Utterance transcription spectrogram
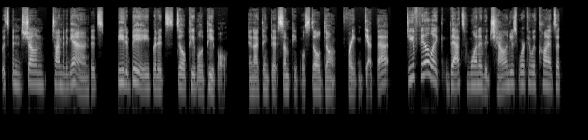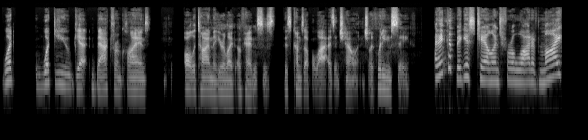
It's been shown time and again. It's B2B, but it's still people to people. And I think that some people still don't quite get that. Do you feel like that's one of the challenges working with clients? Like what what do you get back from clients all the time that you're like, okay, this is this comes up a lot as a challenge? Like what do you see? I think the biggest challenge for a lot of my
